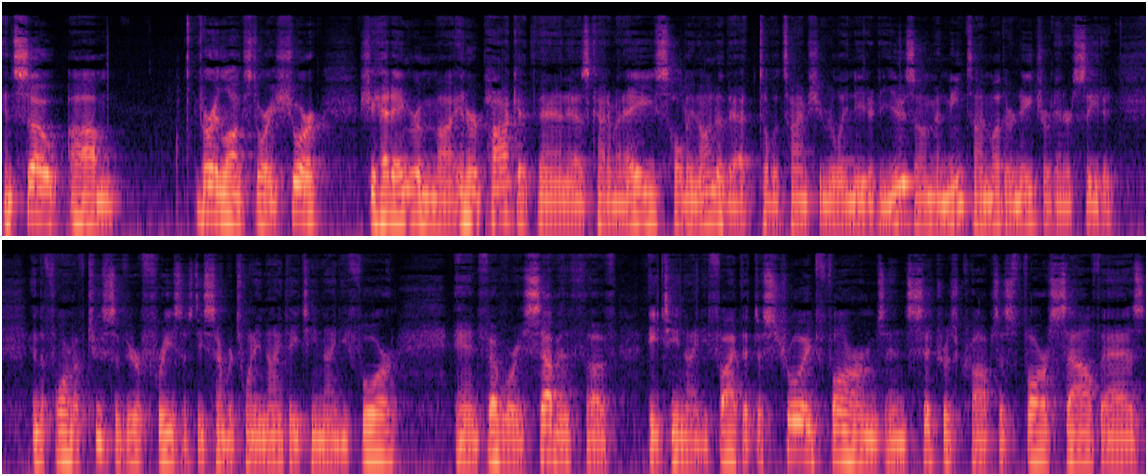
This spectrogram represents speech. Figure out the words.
And so, um, very long story short, she had Ingram uh, in her pocket then as kind of an ace, holding on to that till the time she really needed to use them. And meantime, Mother Nature had interceded in the form of two severe freezes, December 29, 1894, and February 7th of 1895, that destroyed farms and citrus crops as far south as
